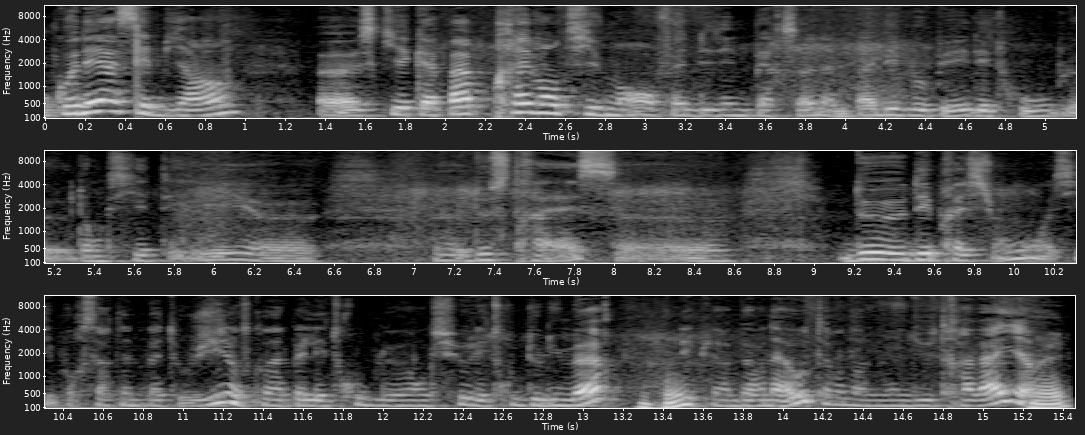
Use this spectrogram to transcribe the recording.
on connaît assez bien ce qui est capable préventivement en fait d'aider une personne à ne pas développer des troubles d'anxiété, de stress, de dépression aussi pour certaines pathologies, donc ce qu'on appelle les troubles anxieux, les troubles de l'humeur, Mhm. et puis un burn-out hein, dans le monde du travail. Oui.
